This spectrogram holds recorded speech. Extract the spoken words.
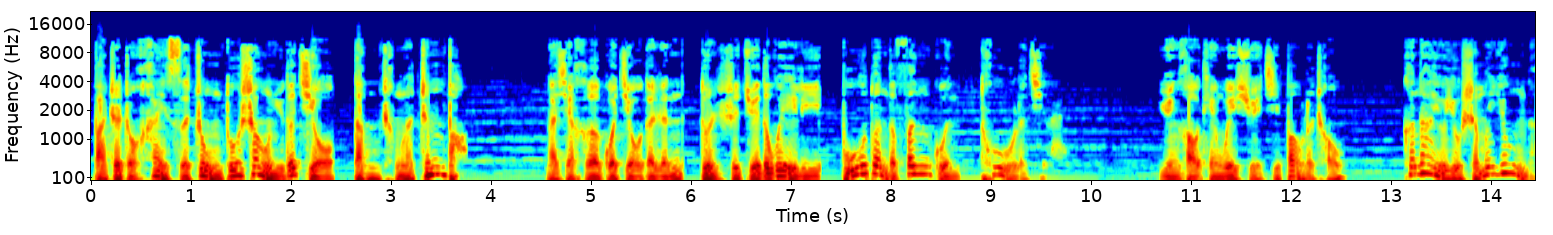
把这种害死众多少女的酒当成了珍宝。那些喝过酒的人顿时觉得胃里不断的翻滚，吐了起来。云浩天为雪姬报了仇，可那又有什么用呢？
